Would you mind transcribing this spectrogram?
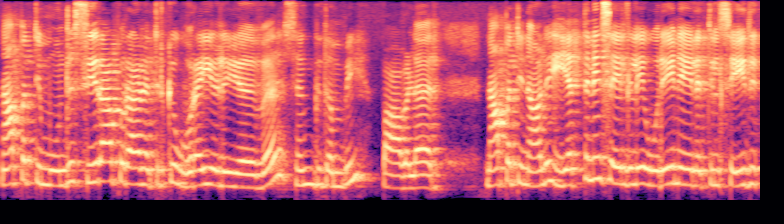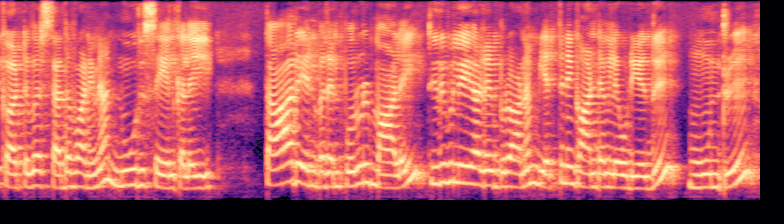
நாற்பத்தி மூன்று சீரா புராணத்திற்கு உரை எழுதியவர் செங்குதம்பி பாவலர். நாற்பத்தி நாலு எத்தனை செயல்களை ஒரே நேரத்தில் செய்து காட்டுவர் சதவானினா நூறு செயல்களை. தார் என்பதன் பொருள் மாலை திருவிளையாடல் புராணம் எத்தனை காண்டங்களை உடையது? மூன்று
